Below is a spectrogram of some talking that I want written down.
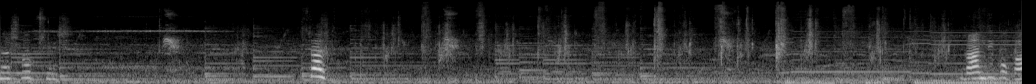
না, সব শেষ। চল। গান্ধী পোকা।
